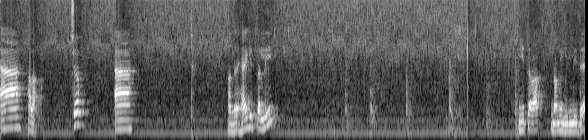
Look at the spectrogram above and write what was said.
ಆ, ಅಲ್ಲ. ಚ, ಆ ಅಂದರೆ ಹೇಗಿತ್ತಲ್ಲಿ? ಈ ಥರ ನಮಗೆ ಇಲ್ಲಿದೆ.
